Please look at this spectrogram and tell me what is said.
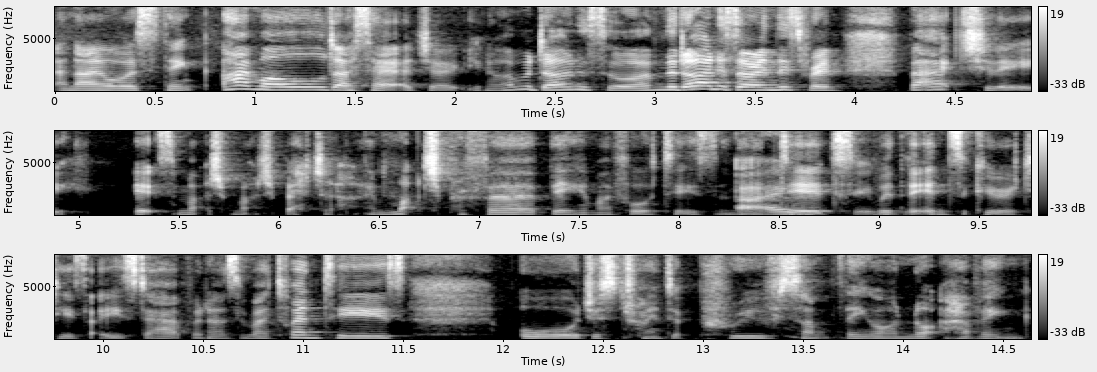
And I always think, I'm old. I say it a joke, you know, I'm a dinosaur. I'm the dinosaur in this room. But actually, it's much, much better. I much prefer being in my 40s than I, I did with, with the insecurities I used to have when I was in my 20s or just trying to prove something or not having,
